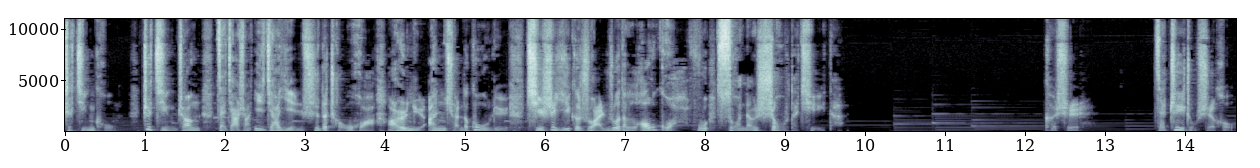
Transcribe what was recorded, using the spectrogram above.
这惊恐，这紧张，再加上一家饮食的筹划，儿女安全的顾虑，岂是一个软弱的老寡妇所能受得起的？可是，在这种时候，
